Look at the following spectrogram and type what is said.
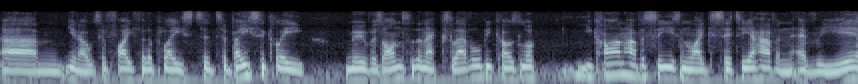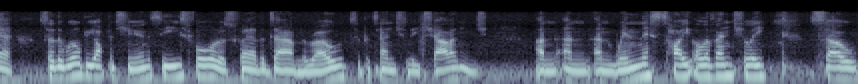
um, you know, to fight for the place, to to basically move us on to the next level. Because look, you can't have a season like City are having every year. So there will be opportunities for us further down the road to potentially challenge and and and win this title eventually. So,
